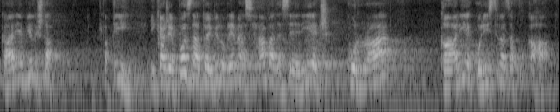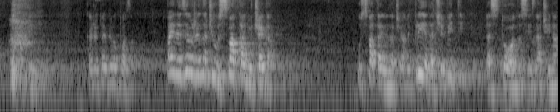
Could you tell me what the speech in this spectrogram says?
karije bili šta? Fakihi. I kaže, poznato je bilo vrijeme ashaba da se riječ kurra, karije, koristila za fukaha. Kaže, to je bilo poznato. Pa je razilažen, znači, u svatanju čega? U svatanju, znači, ali prije da će biti, da se to odnosi, znači, na,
